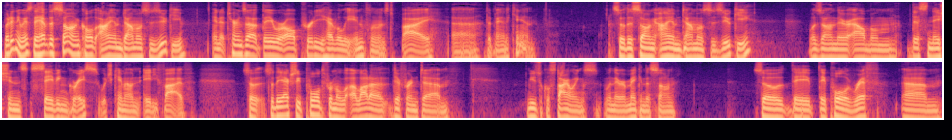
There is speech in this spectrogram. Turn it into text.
but anyways, they have this song called "I Am Damo Suzuki," and it turns out they were all pretty heavily influenced by uh, the band Can. So the song "I Am Damo Suzuki" was on their album "This Nation's Saving Grace," which came out in '85. So, so they actually pulled from a, a lot of different um, musical stylings when they were making this song. So they they pull a riff um,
